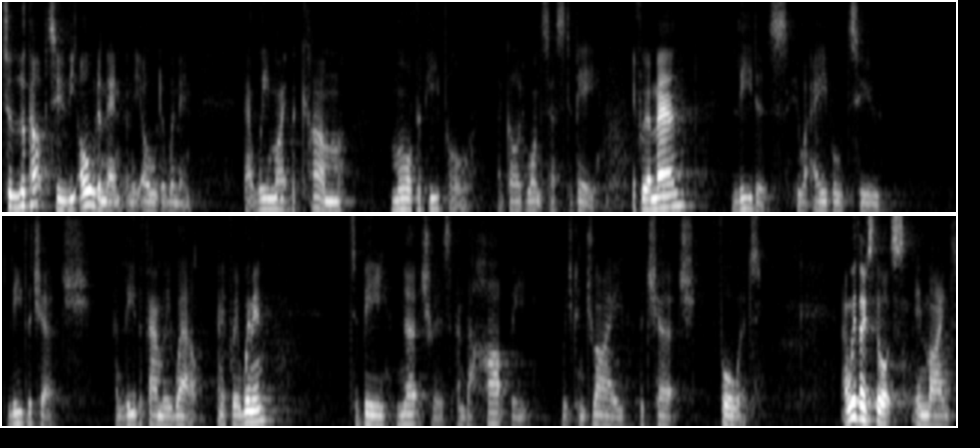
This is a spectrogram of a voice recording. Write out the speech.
to look up to the older men and the older women, that we might become more of the people that God wants us to be. If we're a man, leaders who are able to lead the church and lead the family well. And if we're women, to be nurturers and the heartbeat which can drive the church forward. And with those thoughts in mind,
